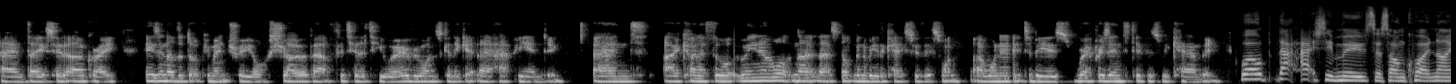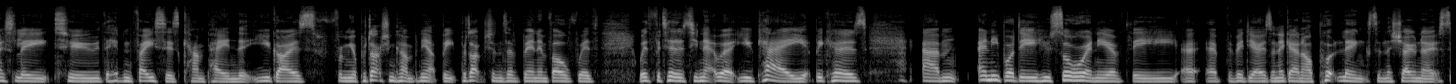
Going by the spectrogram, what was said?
and they said oh great here's another documentary or show about fertility where everyone's going to get their happy ending. And I kind of thought, well, you know what? No, that's not going to be the case with this one. I wanted it to be as representative as we can be. Well, that actually moves us on quite nicely to the Hidden Faces campaign that you guys from your production company, Upbeat Productions, have been involved with with Fertility Network UK because um, anybody who saw any of the uh, of the videos, and again, I'll put links in the show notes.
